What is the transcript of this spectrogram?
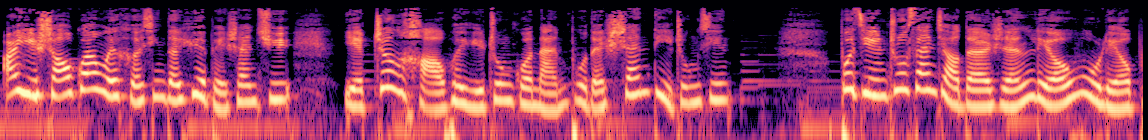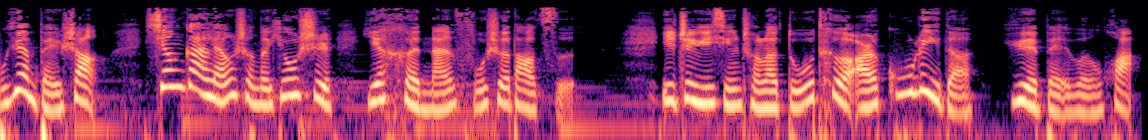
而以韶关为核心的粤北山区也正好位于中国南部的山地中心。不仅珠三角的人流物流不愿北上，湘赣两省的优势也很难辐射到此，以至于形成了独特而孤立的粤北文化。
